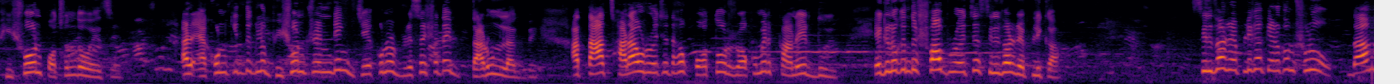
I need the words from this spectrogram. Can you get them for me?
ভীষণ পছন্দ হয়েছে। আর এখন কিন্তু এগুলো ভীষণ ট্রেন্ডিং যে কোনো ড্রেসের সাথে দারুণ লাগবে। আর তাছাড়াও রয়েছে দেখো, কত রকমের কানের দুল। এগুলো কিন্তু সব রয়েছে সিলভার রেপ্লিকা সিলভার রেপ্লিকা কীরকম শুরু? দাম?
